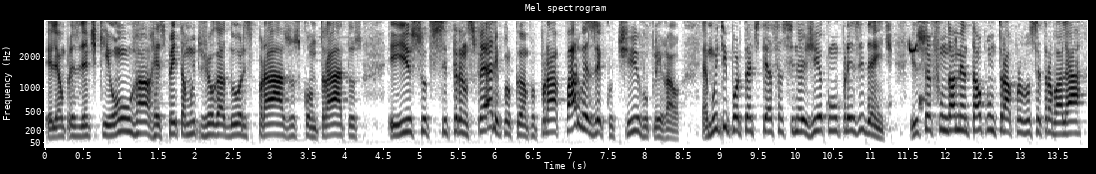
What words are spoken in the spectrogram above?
ele é um presidente que honra, respeita muitos jogadores, prazos, contratos. E isso se transfere para o campo, pra, para o executivo, Plihal. É muito importante ter essa sinergia com o presidente. Isso é fundamental para você trabalhar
